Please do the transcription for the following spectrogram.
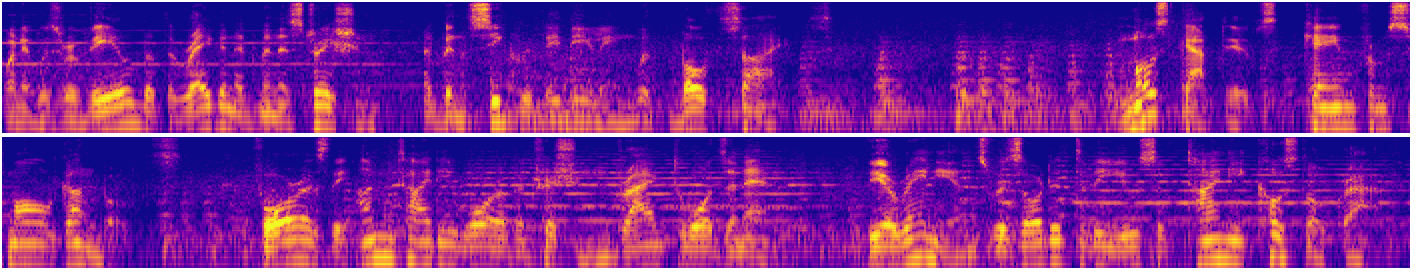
when it was revealed that the Reagan administration had been secretly dealing with both sides. Most captives came from small gunboats, for as the untidy war of attrition dragged towards an end, the Iranians resorted to the use of tiny coastal craft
